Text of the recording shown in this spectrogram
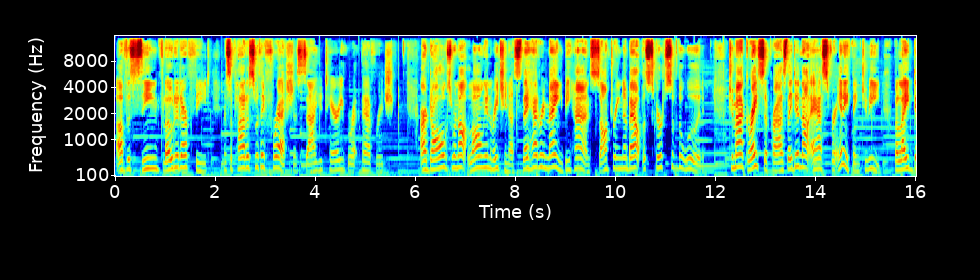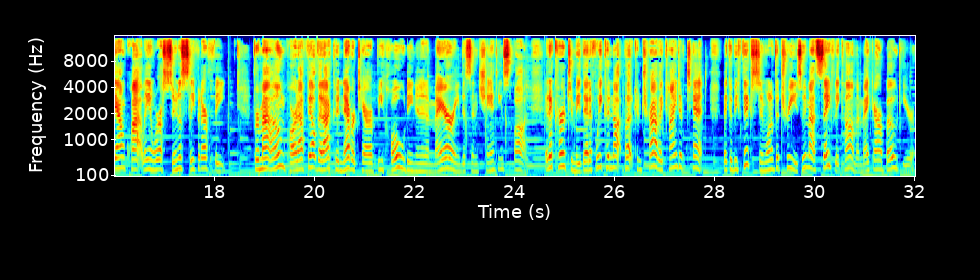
of the scene flowed at our feet and supplied us with a fresh and salutary beverage. Our dogs were not long in reaching us. They had remained behind, sauntering about the skirts of the wood. To my great surprise, they did not ask for anything to eat, but laid down quietly and were soon asleep at our feet. For my own part, I felt that I could never tire of beholding and admiring this enchanting spot. It occurred to me that if we could not but contrive a kind of tent that could be fixed in one of the trees, we might safely come and make our abode here.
